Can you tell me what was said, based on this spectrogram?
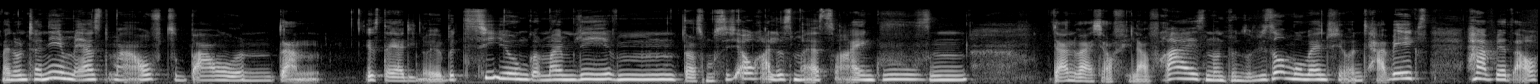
mein Unternehmen erstmal aufzubauen, dann ist da ja die neue Beziehung in meinem Leben. Das muss ich auch alles mal erst so eingrooven. Dann war ich auch viel auf Reisen und bin sowieso im Moment hier unterwegs. Habe jetzt auch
